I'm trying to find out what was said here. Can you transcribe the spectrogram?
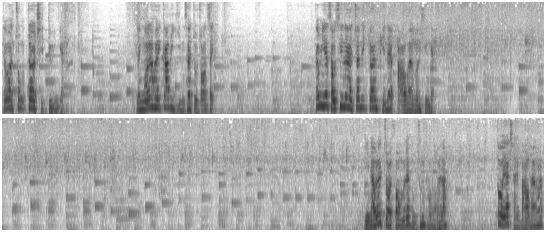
咁啊，將將佢切斷嘅。另外咧，可以加啲芫茜做裝飾。咁而家首先咧，將啲薑片咧爆香佢先嘅。然後咧，再放埋啲紅葱頭落去啦，都係一齊爆香啦。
